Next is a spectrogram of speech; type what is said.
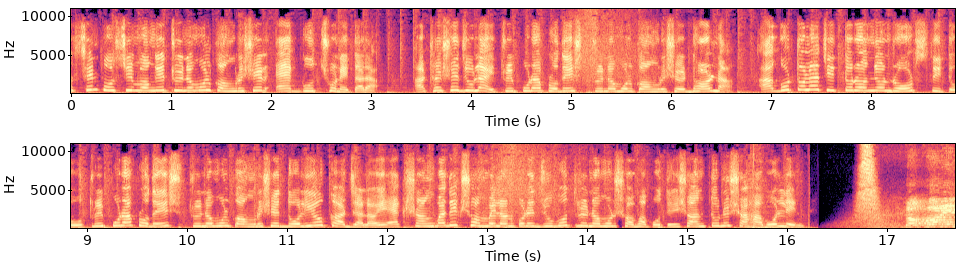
আসছেন পশ্চিমবঙ্গের তৃণমূল কংগ্রেসের এক গুচ্ছ নেতারা। আঠাশে জুলাই ত্রিপুরা প্রদেশ তৃণমূল কংগ্রেসের ধর্ণা। আগরতলা চিত্তরঞ্জন রোড স্থিত ত্রিপুরা প্রদেশ তৃণমূল কংগ্রেসের দলীয় কার্যালয়ে এক সাংবাদিক সম্মেলন করে যুব তৃণমূল সভাপতি শান্তনু সাহা বললেন, তখনই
